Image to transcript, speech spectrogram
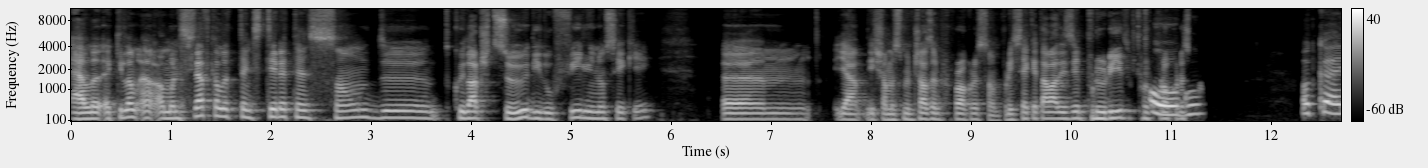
ela, aquilo é uma necessidade que ela tem de ter atenção de, de cuidados de saúde e do filho e não sei o quê. Hum, yeah, e chama-se Munchausen por procuração. Por isso é que eu estava a dizer prurido por procuração. fogo. Ok.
